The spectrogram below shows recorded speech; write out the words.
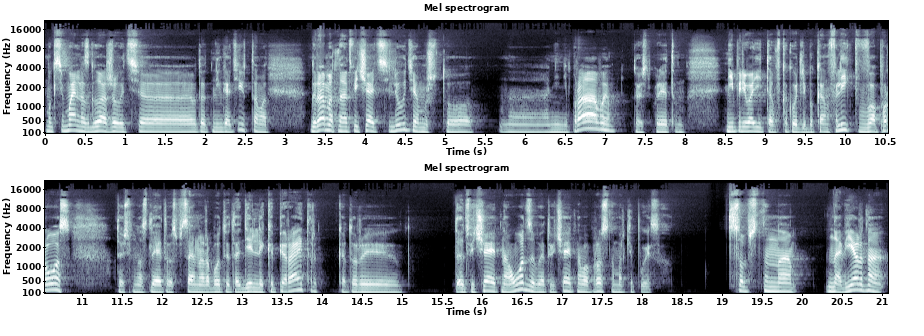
максимально сглаживать э, вот этот негатив, там, грамотно отвечать людям, что э, они не правы, то есть при этом не переводить там в какой-либо конфликт, в вопрос. То есть у нас для этого специально работает отдельный копирайтер, который отвечает на отзывы, отвечает на вопросы на маркетплейсах. Собственно, наверное,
